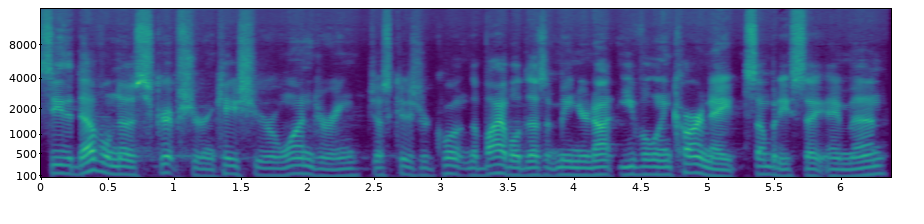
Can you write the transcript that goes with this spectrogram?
See, the devil knows scripture, in case you were wondering. Just because you're quoting the Bible doesn't mean you're not evil incarnate. Somebody say amen.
